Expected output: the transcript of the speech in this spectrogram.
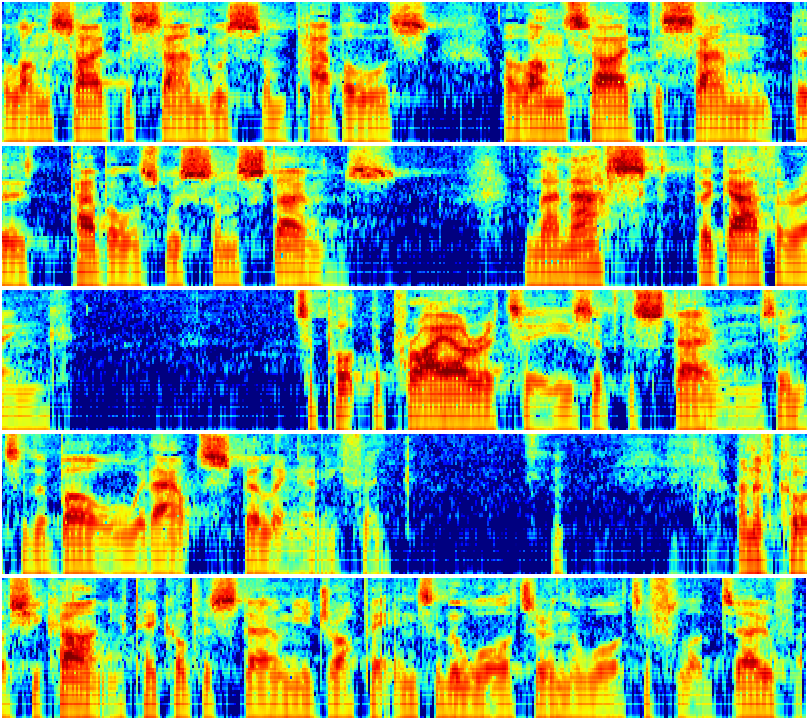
Alongside the sand was some pebbles. Alongside the sand, the pebbles was some stones. And then asked the gathering to put the priorities of the stones into the bowl without spilling anything. and of course, you can't. You pick up a stone, you drop it into the water, and the water floods over.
